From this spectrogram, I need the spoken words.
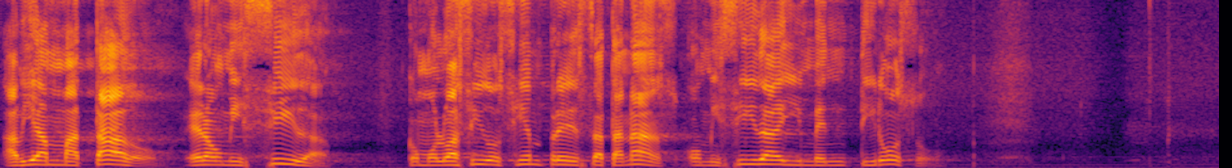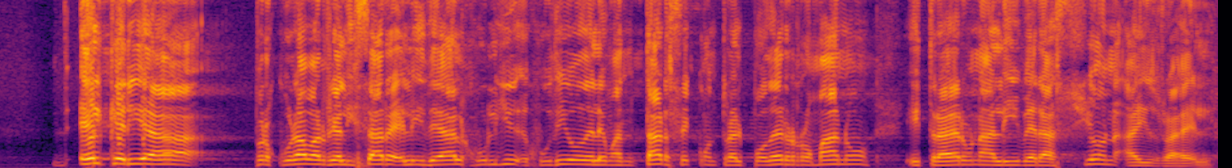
había matado, era homicida, como lo ha sido siempre Satanás, homicida y mentiroso. Él quería, procuraba realizar el ideal judío de levantarse contra el poder romano y traer una liberación a Israel.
